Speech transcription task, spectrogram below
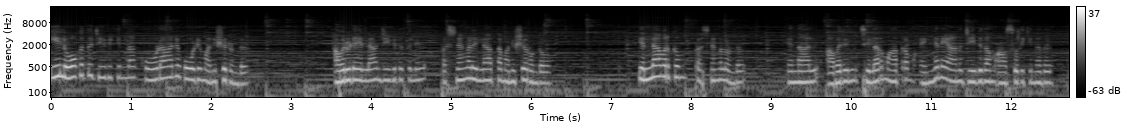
ഈ ലോകത്ത് ജീവിക്കുന്ന കോടാനുകോടി മനുഷ്യരുണ്ട്. അവരുടെ എല്ലാം ജീവിതത്തിൽ പ്രശ്നങ്ങളില്ലാത്ത മനുഷ്യരുണ്ടോ? എല്ലാവർക്കും പ്രശ്നങ്ങളുണ്ട്. എന്നാൽ അവരിൽ ചിലർ മാത്രം എങ്ങനെയാണ് ജീവിതം ആസ്വദിക്കുന്നത്?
